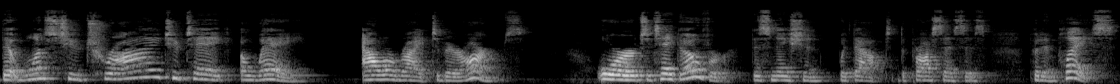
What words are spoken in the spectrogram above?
that wants to try to take away our right to bear arms or to take over this nation without the processes put in place,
